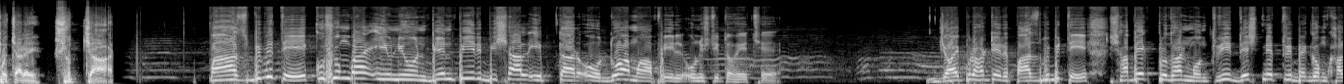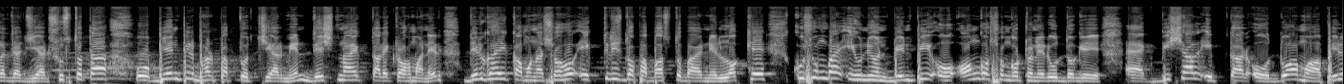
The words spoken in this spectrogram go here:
প্রচারে সোচ্চার। পাঁচ বিবিতে কুসুম্বা ইউনিয়ন বিএনপির বিশাল ইফতার ও দোয়া মাহফিল অনুষ্ঠিত হয়েছে। জয়পুরহাটের পাঁচবিবিতে সাবেক প্রধানমন্ত্রী দেশনেত্রী বেগম খালেদা জিয়ার সুস্থতা ও বিএনপির ভারপ্রাপ্ত চেয়ারম্যান দেশনায়ক তারেক রহমানের দীর্ঘায়ী কামনা সহ একত্রিশ দফা বাস্তবায়নের লক্ষ্যে কুসুম্বা ইউনিয়ন বিএনপি ও অঙ্গ সংগঠনের উদ্যোগে এক বিশাল ইফতার ও দোয়া মাহফিল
